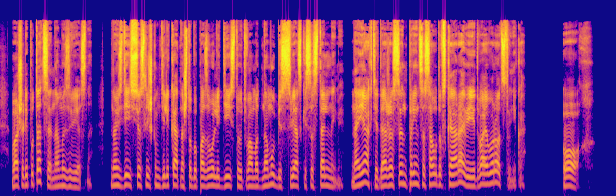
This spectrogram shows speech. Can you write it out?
— «ваша репутация нам известна. Но здесь все слишком деликатно, чтобы позволить действовать вам одному без связки с остальными. На яхте даже сын принца Саудовской Аравии и два его родственника». «Ох»,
